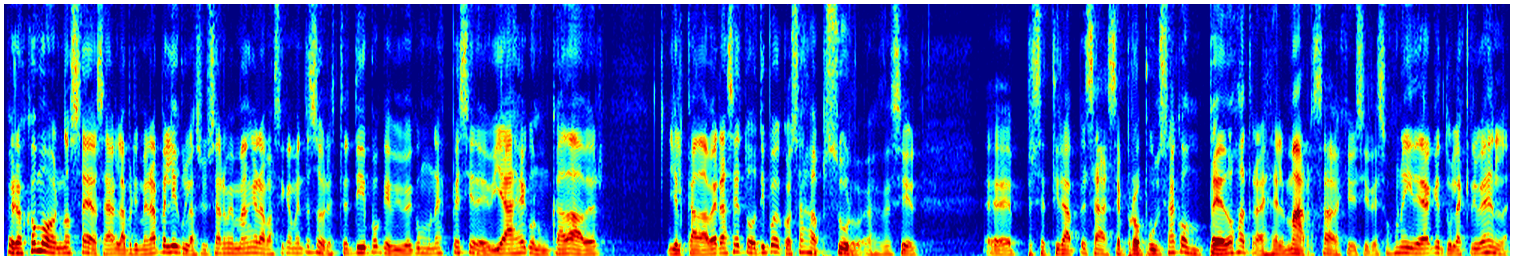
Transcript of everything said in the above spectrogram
Pero es como, no sé, o sea, la primera película, Swiss Army Man, era básicamente sobre este tipo que vive como una especie de viaje con un cadáver. Y el cadáver hace todo tipo de cosas absurdas. Es decir, eh, se tira, o sea, se propulsa con pedos a través del mar, ¿sabes? Quiero decir, eso es una idea que tú la escribes en la.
